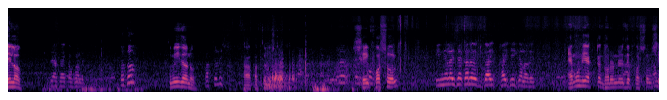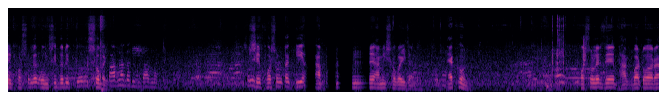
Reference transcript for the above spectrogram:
এই লো কত তুমিই জানো? হ্যাঁ পাঁচচল্লিশ টাকা। সেই ফসল কিনে লাইছে খাই এমনই একটা ধরনের যে ফসল সেই ফসলের অংশীদারিত্ব সবাই সেই ফসলটা কি আমি সবাই জানি এখন ফসলের যে ভাগ বাটোয়ারা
